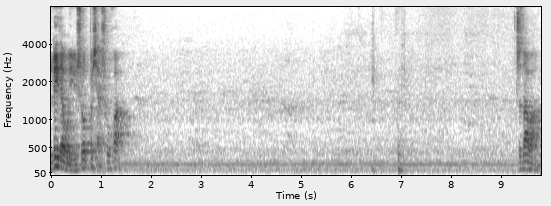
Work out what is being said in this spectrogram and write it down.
累的我有时候不想说话，知道吧？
